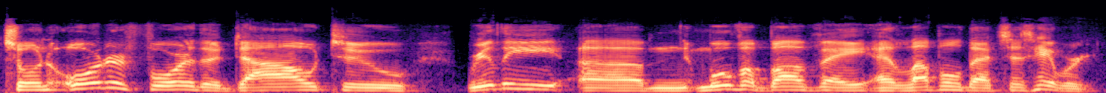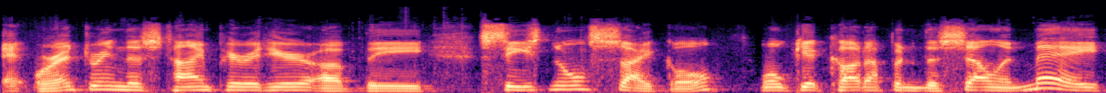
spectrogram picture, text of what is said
So, in order for the Dow to really um, move above a, a level that says, hey, we're, we're entering this time period here of the seasonal cycle, won't get caught up into the sell in May,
